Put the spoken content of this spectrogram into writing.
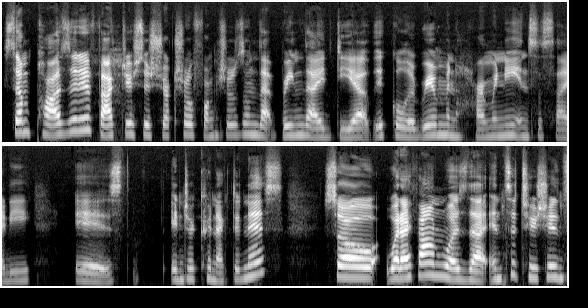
Some positive factors to structural functionalism that bring the idea of equilibrium and harmony in society is interconnectedness. So, what I found was that institutions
